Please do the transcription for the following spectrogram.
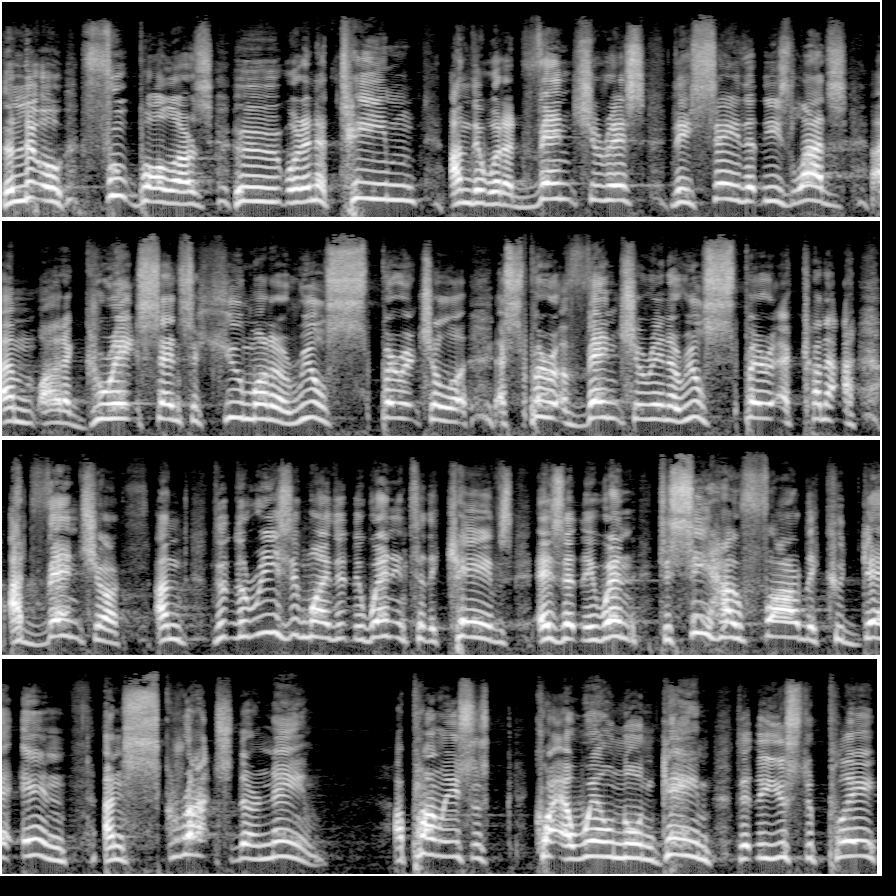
The little footballers who were in a team and they were adventurous. They say that these lads um, had a great sense of humor, a real spiritual, a spirit of venturing, a real spirit of kind of adventure. And the, the reason why that they went into the caves is that they went to see how far they could get in and scratch their name. Apparently, this was quite a well known game that they used to play,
